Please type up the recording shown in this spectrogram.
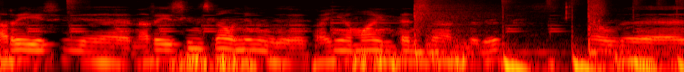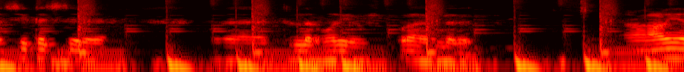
நிறைய நிறைய சீன்ஸ்லாம் வந்து எனக்கு பயங்கரமாக இன்டென்ஸாக இருந்தது. ஒரு சீட்டச்சு ஒரு த்ரில்லர் மாதிரி சூப்பராக இருந்தது. அதனாலேயே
